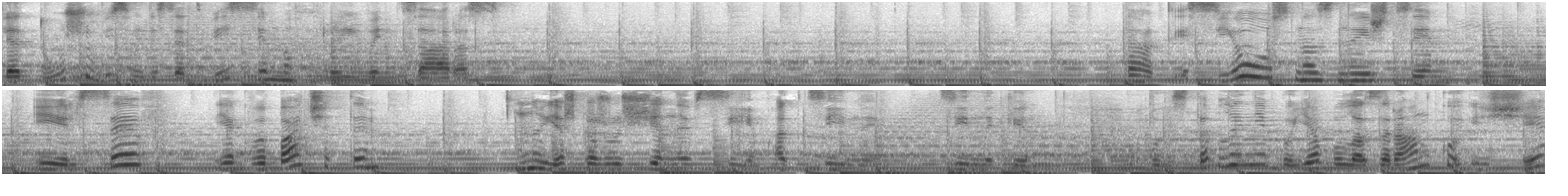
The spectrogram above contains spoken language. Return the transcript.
для душу 88 гривень зараз. Так, і Сьюз на знижці. І Ельсеф, як ви бачите, ну я ж кажу, ще не всі акційні цінники виставлені, бо я була зранку і ще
